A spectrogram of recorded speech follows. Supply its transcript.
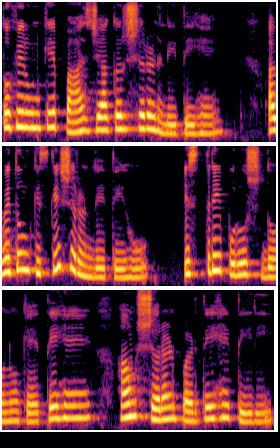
तो फिर उनके पास जाकर शरण लेते हैं। अभी तुम किसकी शरण लेते हो? स्त्री पुरुष दोनों कहते हैं, हम शरण पढ़ते हैं तेरी।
